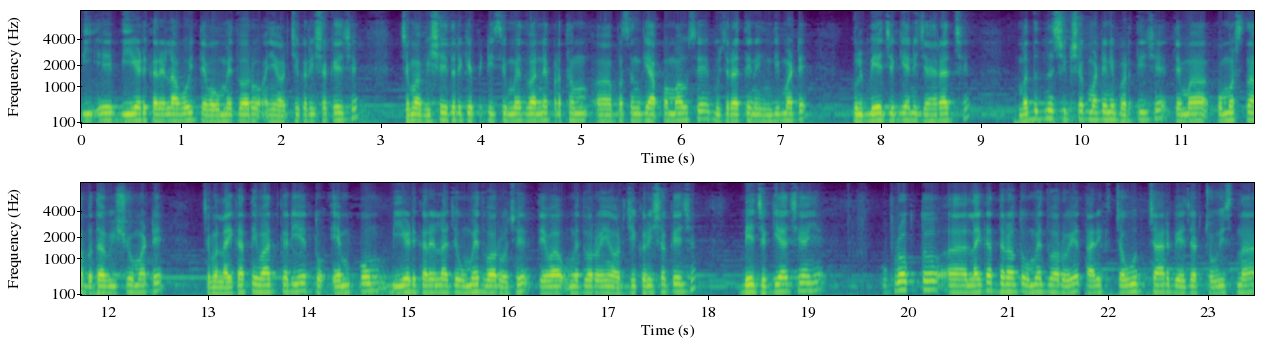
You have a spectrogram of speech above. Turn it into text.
બીએ બીએડ કરેલા હોય તેવા ઉમેદવારો અહીંયા અરજી કરી શકે છે. જેમાં વિષય તરીકે પીટીસી ઉમેદવારને પ્રથમ પસંદગી આપવામાં આવશે ગુજરાતી અને હિન્દી માટે. કુલ બે જગ્યાની જાહેરાત છે. મદદનીશ શિક્ષક માટેની ભરતી છે. તેમાં કોમર્સના બધા વિષયો માટે. જેમાં લાયકાતની વાત કરીએ તો એમ કોમ બીએડ કરેલા જે ઉમેદવારો છે તેવા ઉમેદવારો અહીંયા અરજી કરી શકે છે. બે જગ્યા છે અહીંયા. ઉપરોક્ત લાયકાત ધરાવતા ઉમેદવારોએ તારીખ ચૌદ ચાર બે હજાર ચોવીસના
